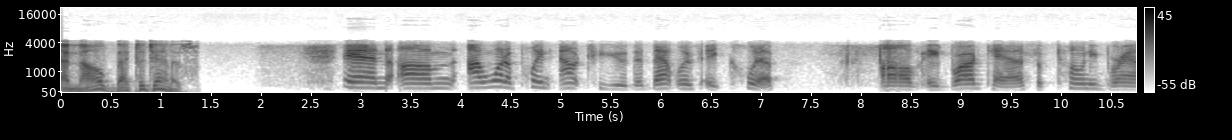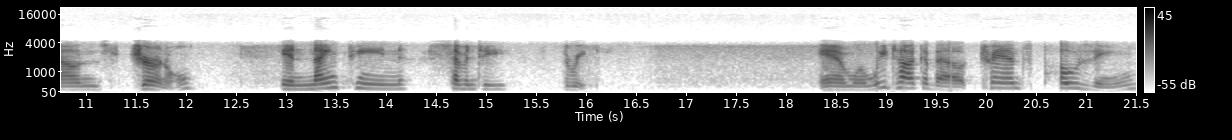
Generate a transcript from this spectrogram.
And now back to Janice. And um, I want to point out to you that that was a clip of a broadcast of Tony Brown's journal in 1973. And when we talk about transposing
